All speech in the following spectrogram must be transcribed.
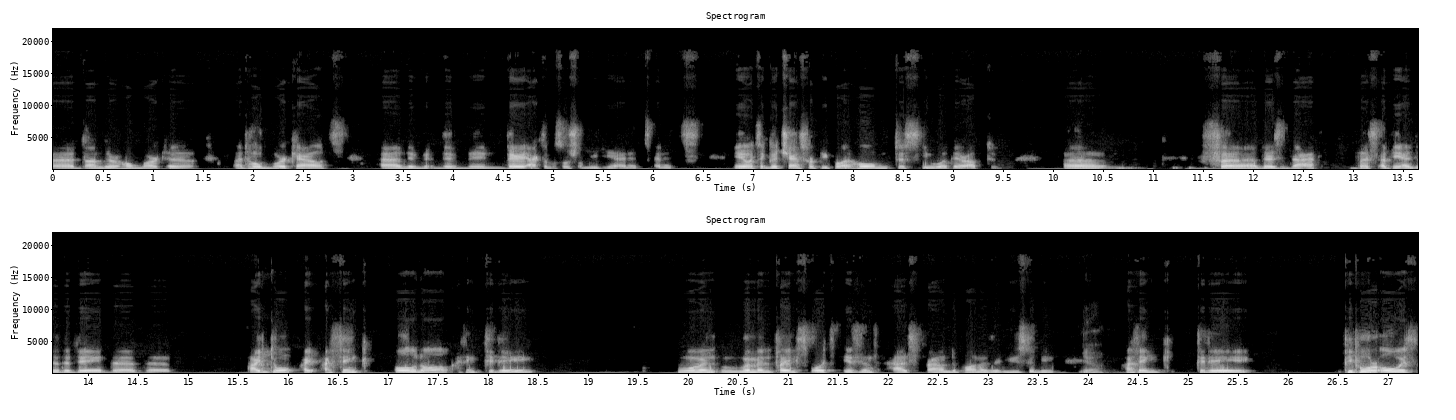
uh, done their homework uh, at home workouts. Uh, they've they've been very active on social media, and it's and it's you know it's a good chance for people at home to see what they're up to. Um, there's that, but at the end of the day, the the I don't I, I think all in all, I think today women women playing sports isn't as frowned upon as it used to be. Yeah. I think today people were always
